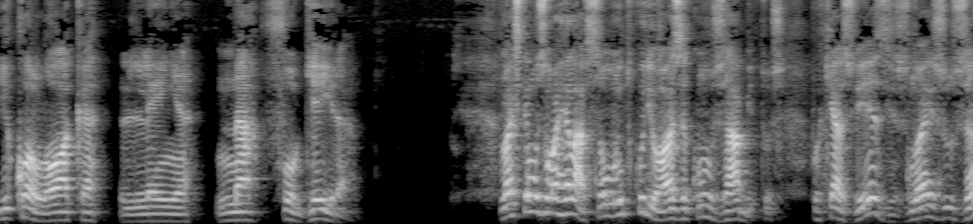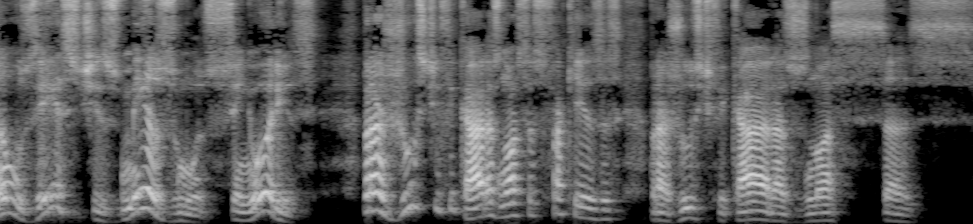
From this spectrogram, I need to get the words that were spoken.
e coloca lenha na fogueira. Nós temos uma relação muito curiosa com os hábitos, porque às vezes nós usamos estes mesmos senhores para justificar as nossas fraquezas, para justificar as nossas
